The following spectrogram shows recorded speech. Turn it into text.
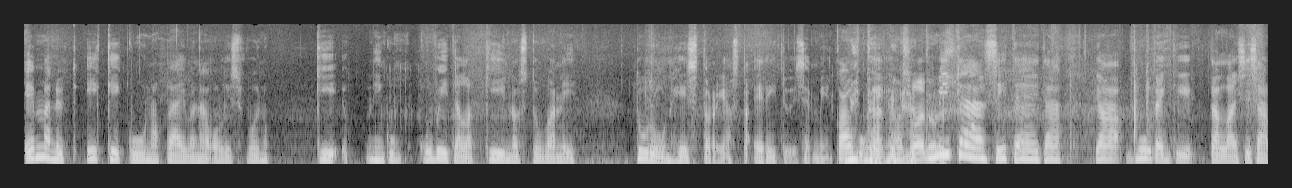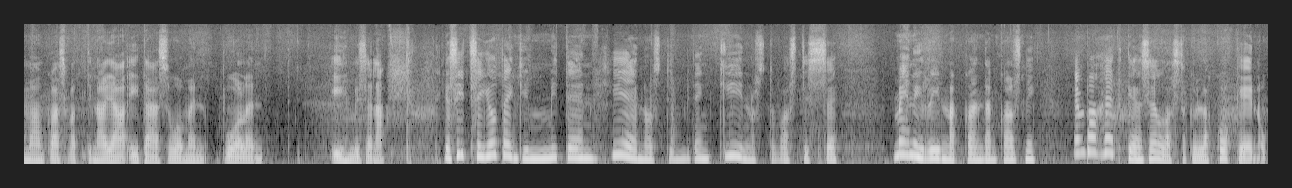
en mä nyt ikikuuna päivänä olisi voinut ki, niin kuin kuvitella kiinnostuvani Turun historiasta erityisemmin. Kaupungin, Mitä? No, mitään siteitä ja muutenkin tällainen sisämaan kasvattina ja Itä-Suomen puolen ihmisenä. Ja sitten se jotenkin, miten hienosti, miten kiinnostavasti se meni rinnakkain tämän kanssa, niin en vaan hetken sellaista kyllä kokenut.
